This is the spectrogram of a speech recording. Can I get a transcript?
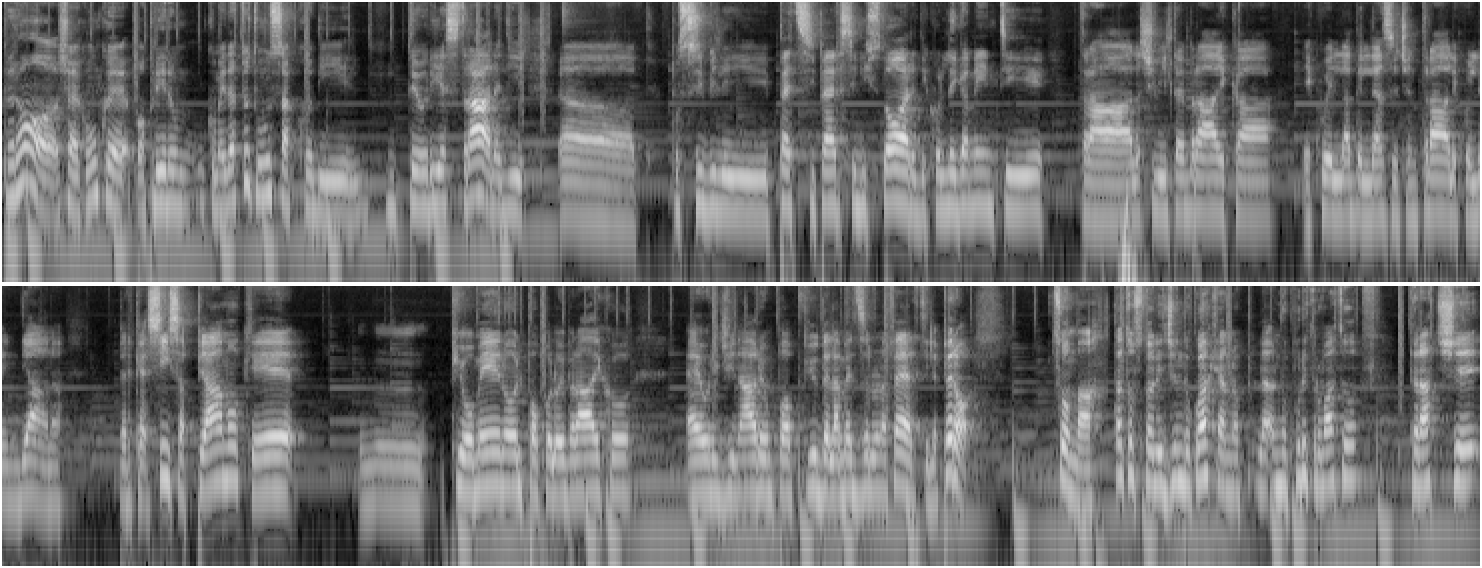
Però, cioè, comunque può aprire, un- come hai detto tu, un sacco di teorie strane, di eh, possibili pezzi persi di storia, di collegamenti tra la civiltà ebraica e quella dell'Asia centrale, quella indiana. Perché sì, sappiamo che mh, più o meno il popolo ebraico è originario un po' più della mezzaluna fertile, però insomma, tanto sto leggendo qua che hanno, hanno pure trovato tracce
